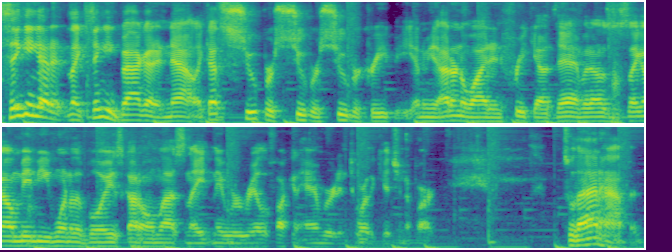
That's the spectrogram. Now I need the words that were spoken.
thinking at it, like thinking back at it now, like that's super, super, super creepy. I mean, I don't know why I didn't freak out then, but I was just like, oh, maybe one of the boys got home last night and they were real fucking hammered and tore the kitchen apart. So that happened.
